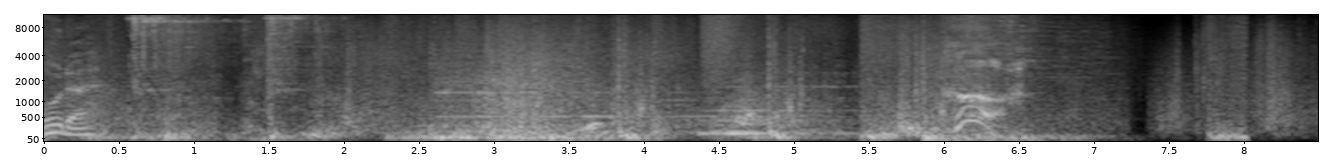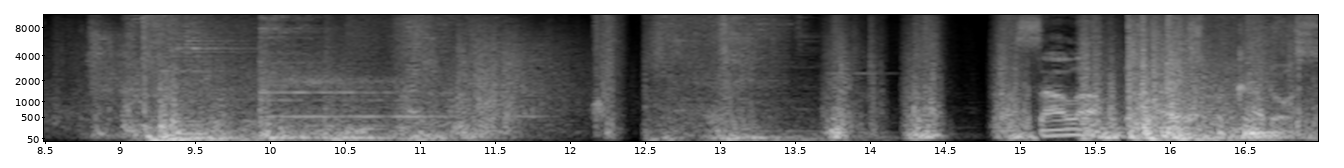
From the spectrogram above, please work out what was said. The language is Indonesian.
udah. Huh. Salam, Pecados.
